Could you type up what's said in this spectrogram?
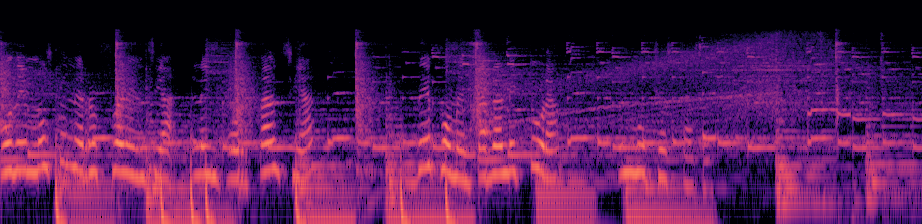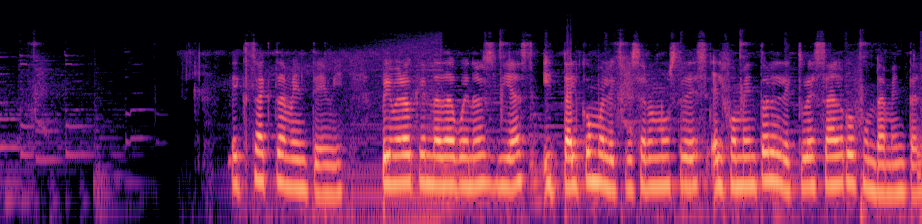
podemos tener referencia la importancia de fomentar la lectura en muchos casos. Exactamente, Emi. Primero que nada, buenos días y tal como lo expresaron ustedes, el fomento a la lectura es algo fundamental.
